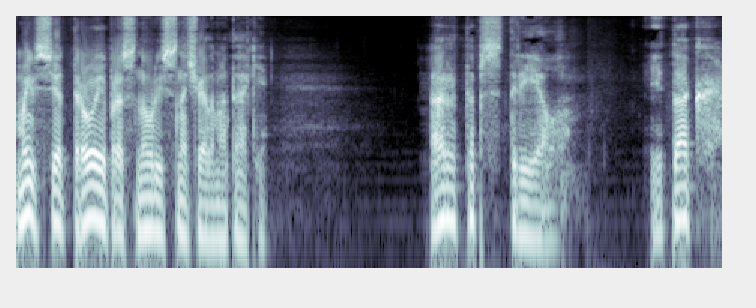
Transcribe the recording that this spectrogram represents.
Мы все трое проснулись с началом атаки. Артобстрел. Итак,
